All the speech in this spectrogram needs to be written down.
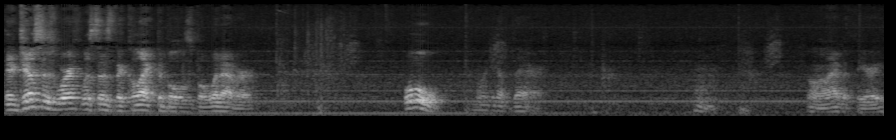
They're just as worthless as the collectibles, but whatever. Oh, how do I get up there? Hmm. Oh, I have a theory.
